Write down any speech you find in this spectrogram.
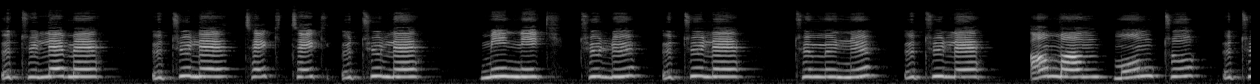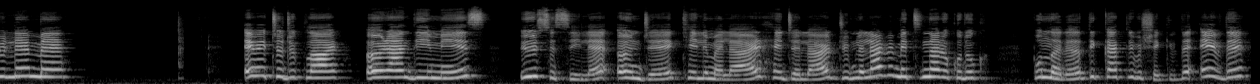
ütüleme, ütüle, tek tek, ütüle, minik, tülü, ütüle, tümünü, ütüle, aman, montu, ütüleme. Evet çocuklar, öğrendiğimiz ü sesiyle önce kelimeler, heceler, cümleler ve metinler okuduk. Bunları dikkatli bir şekilde evde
